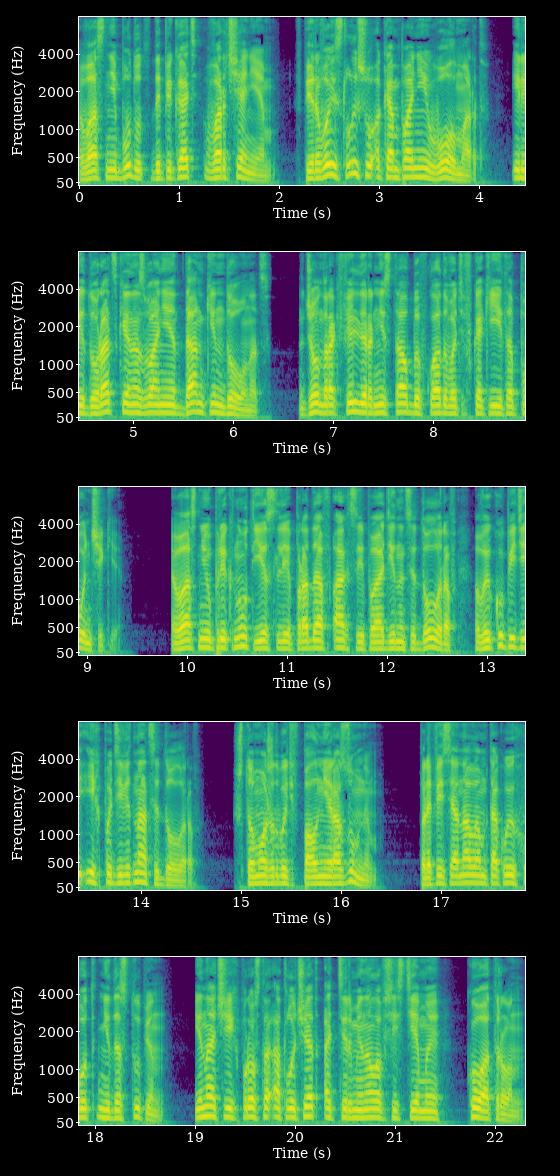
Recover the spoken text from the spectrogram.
Вас не будут допекать ворчанием. Впервые слышу о компании Walmart или дурацкое название Dunkin' Donuts. Джон Рокфеллер не стал бы вкладывать в какие-то пончики. Вас не упрекнут, если, продав акции по 11 долларов, вы купите их по 19 долларов, что может быть вполне разумным. Профессионалам такой ход недоступен, иначе их просто отлучат от терминалов системы Coatron.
